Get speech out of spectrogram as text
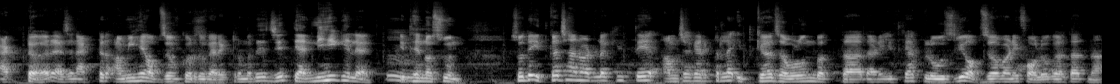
actor as an actor आम्ही हे ऑब्झर्व करतो कॅरेक्टरमध्ये जे त्यांनीही केले आहेत हम्म. इथे नसून सो ते इतकं छान वाटलं की ते आमच्या कॅरेक्टरला इतक्या जवळून बघतात आणि इतक्या क्लोजली ऑब्झर्व आणि फॉलो करतात ना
